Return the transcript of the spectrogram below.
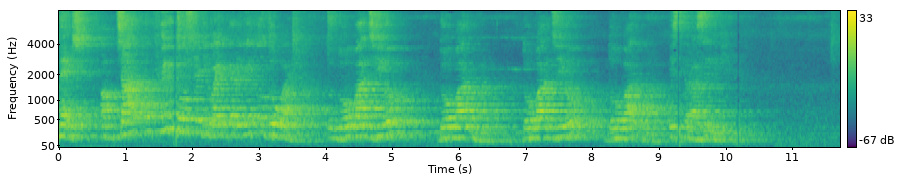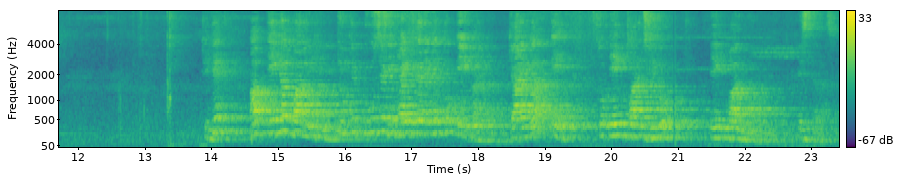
नेक्स्ट अब चार को फिर दो से डिवाइड करेंगे तो दो आएगा। तो दो बार ज़ीरो, दो बार वन। दो बार ज़ीरो, दो बार वन। इस तरह से लिखिए। ठीक है? अब एक एक बार लिखेंगे क्योंकि टू से डिवाइड करेंगे तो एक आएगा। क्या आएगा? एक। तो एक बार ज़ीरो, एक बार वन। इस तरह से।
